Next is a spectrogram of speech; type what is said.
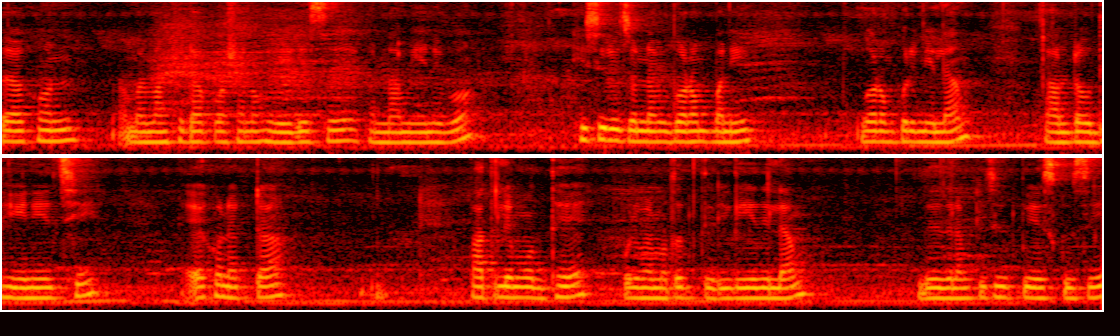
তো এখন আমার মাংসটা কষানো হয়ে গেছে, এখন নামিয়ে নেব। খিচুড়ির জন্য আমি গরম পানি গরম করে নিলাম, চালটাও ধুয়ে নিয়েছি। এখন একটা পাতিলের মধ্যে পরিমাণ মতো তেল দিয়ে দিলাম দিয়ে দিলাম কিছু পেঁয়াজ কুচি।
